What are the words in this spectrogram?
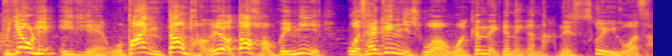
不要脸一天，我把你当朋友，当好闺蜜，我才跟你说，我跟哪个哪个男的睡过啥？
